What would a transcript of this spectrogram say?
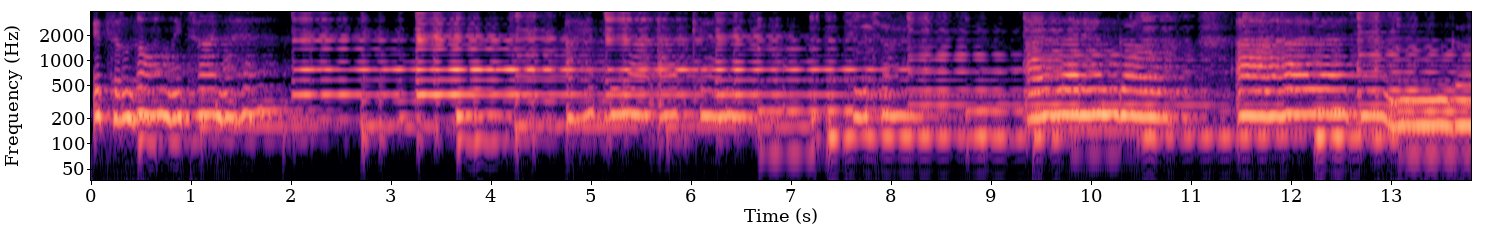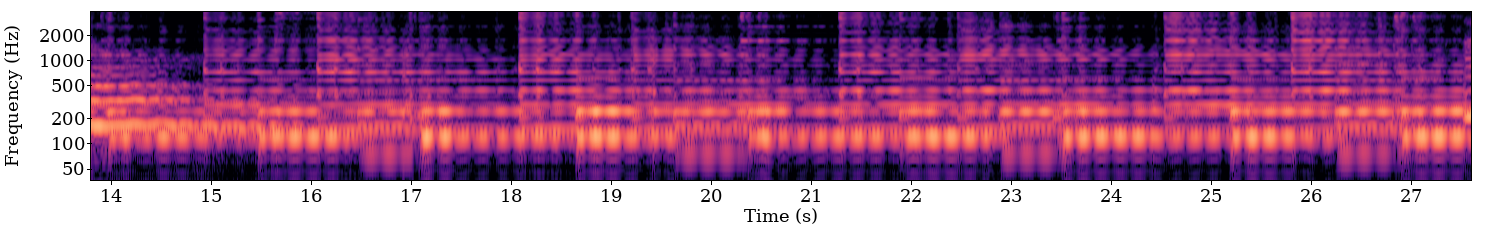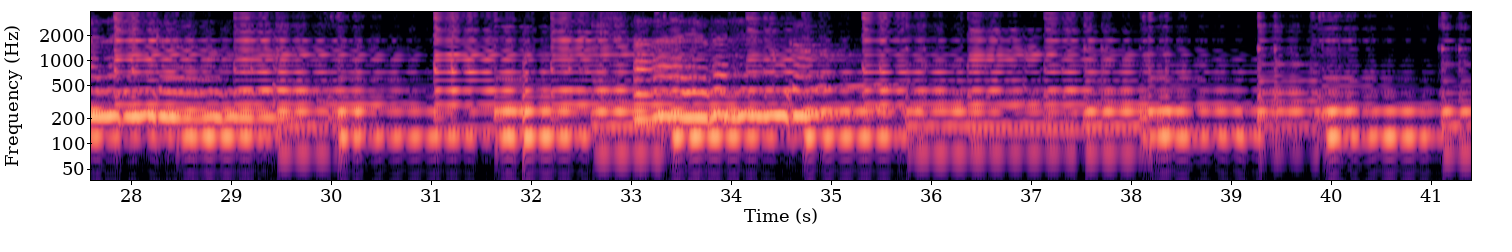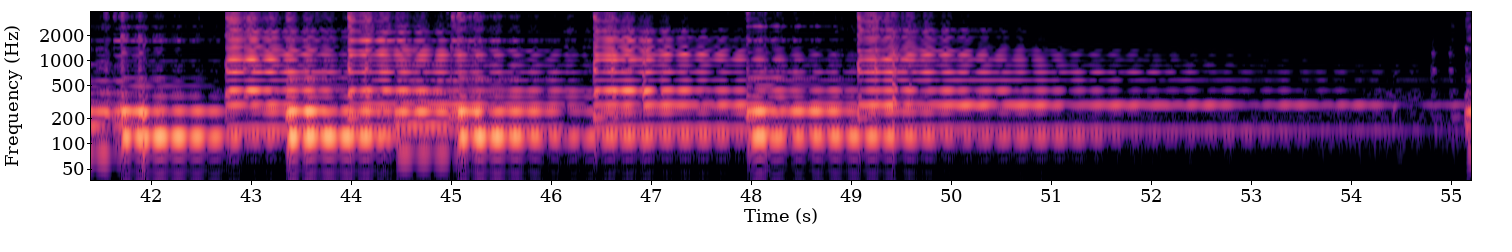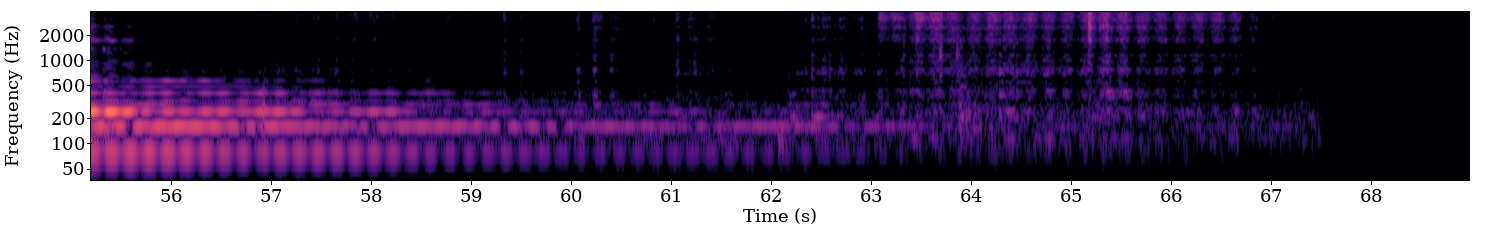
It's a lonely time ahead. I do not ask him to return. I let him go. I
